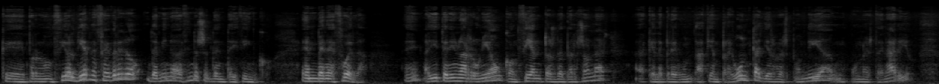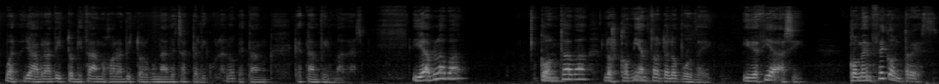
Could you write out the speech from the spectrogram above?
que pronunció el 10 de febrero de 1975 en Venezuela. Allí tenía una reunión con cientos de personas que le hacían preguntas y él respondía, un, escenario. Bueno, ya habrás visto, quizás a lo mejor has visto algunas de esas películas ¿no? que, están, que están filmadas. Y hablaba, contaba los comienzos del Opus Dei y decía así, comencé con tres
